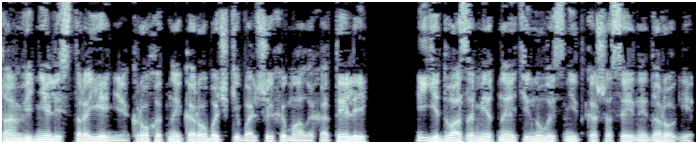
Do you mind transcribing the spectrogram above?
Там виднелись строения, крохотные коробочки больших и малых отелей, и едва заметная тянулась нитка шоссейной дороги.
